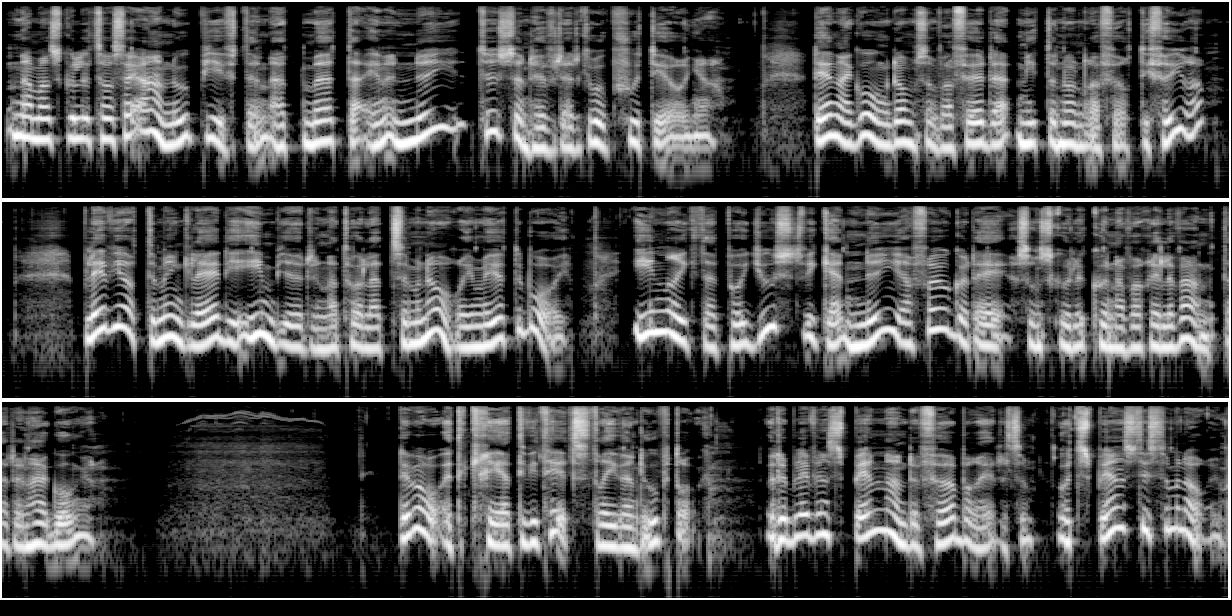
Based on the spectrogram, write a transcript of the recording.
när man skulle ta sig an uppgiften att möta en ny tusenhövdad grupp 70-åringar, denna gång de som var födda 1944, blev jag till min glädje inbjuden att hålla ett seminarium i Göteborg inriktat på just vilka nya frågor det är som skulle kunna vara relevanta den här gången. Det var ett kreativitetsdrivande uppdrag och det blev en spännande förberedelse och ett spänstigt seminarium.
